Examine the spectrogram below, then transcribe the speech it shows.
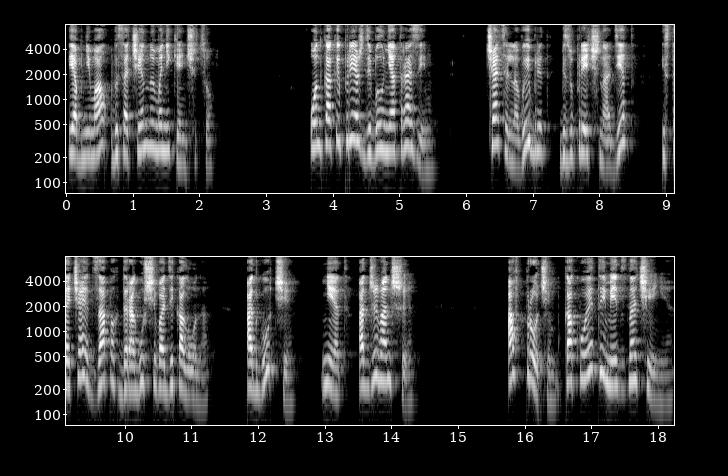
и обнимал высоченную манекенщицу. Он, как и прежде, был неотразим тщательно выбрит, безупречно одет, источает запах дорогущего одеколона. От Гуччи? Нет, от Дживанши. А впрочем, какое это имеет значение?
